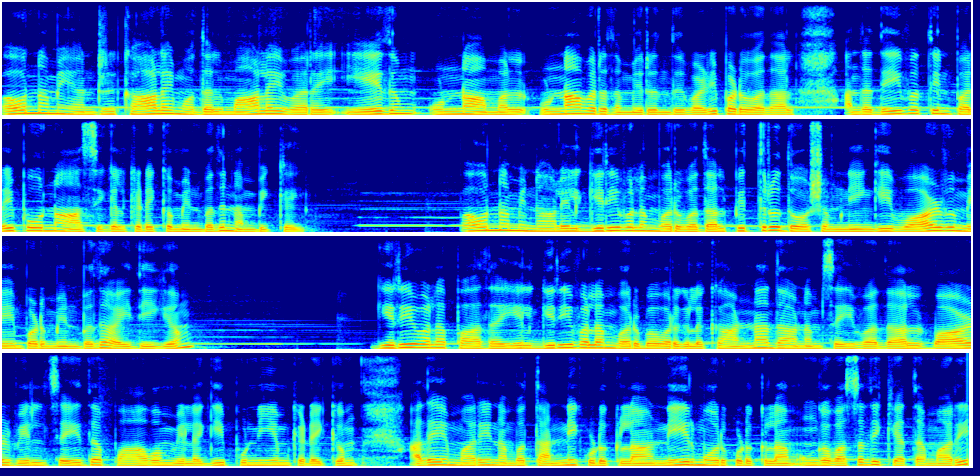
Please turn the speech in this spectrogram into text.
பௌர்ணமி அன்று காலை முதல் மாலை வரை ஏதும் உண்ணாமல் உண்ணாவிரதம் இருந்து வழிபடுவதால் அந்த தெய்வத்தின் பரிபூர்ண ஆசிகள் கிடைக்கும் என்பது நம்பிக்கை. பௌர்ணமி நாளில் கிரிவலம் வருவதால் பித்ரு தோஷம் நீங்கி வாழ்வு மேம்படும் என்பது ஐதீகம். கிரிவல பாதையில் கிரிவலம் வருபவர்களுக்கு அன்னதானம் செய்வதால் வாழ்வில் செய்த பாவம் விலகி புண்ணியம் கிடைக்கும். அதே மாதிரி நம்ம தண்ணி கொடுக்கலாம் நீர்மோர் கொடுக்கலாம். உங்கள் வசதிக்கு ஏற்ற மாதிரி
